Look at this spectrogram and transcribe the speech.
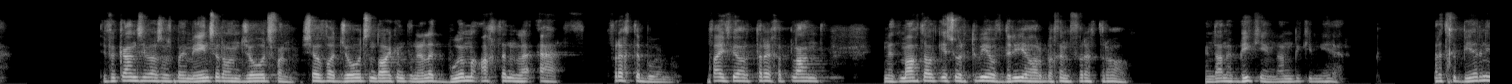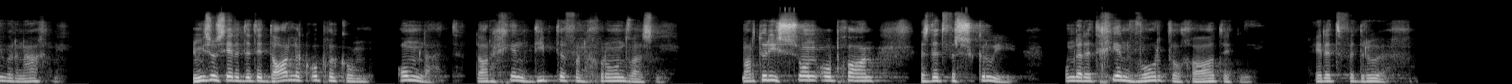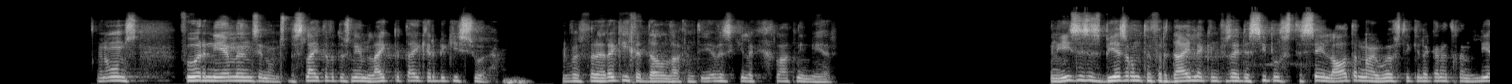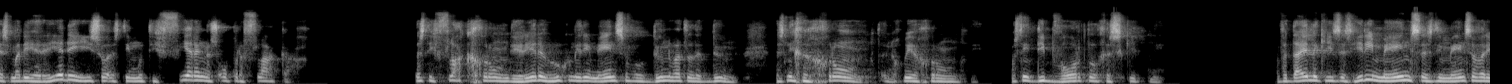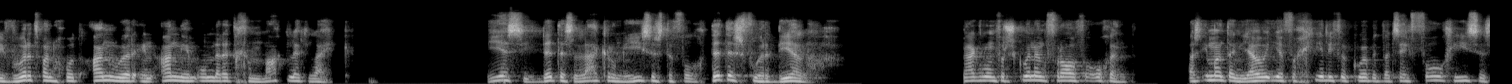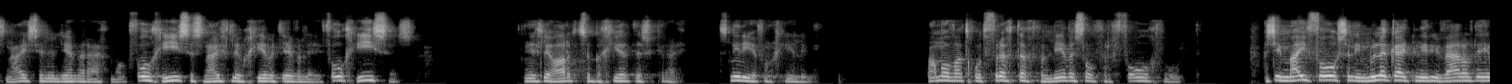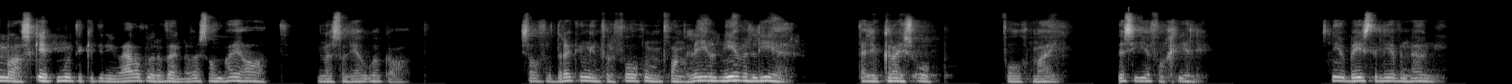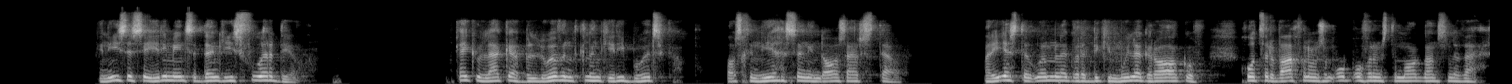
Die vakansie was ons by mense daar in George van Sofa George en daai kant en hulle het bome agter in hulle erf, vrugtebome. 5 jaar terug geplant En dit mag dalk eers oor 2 of 3 jaar begin vrug dra. En dan 'n bietjie en dan bietjie meer. Maar dit gebeur nie oornag nie. En wie sou sê dat dit het dadelik opgekom omdat daar geen diepte van grond was nie. Maar toe die son opgaan, is dit verskroei omdat dit geen wortel gehad het nie. Het dit verdroog. En ons voornemens en ons besluite wat ons neem lyk baie keer bietjie so. Ek was vir 'n rukkie geduldig en toe ewe skielik glad nie meer. En Jesus is besig om te verduidelik en vir sy disippels te sê later in daai hoofstuk, julle kan dit gaan lees, maar die rede hierso is die motivering is oppervlakkig. Dis die vlak grond, die rede hoekom hierdie mense wil doen wat hulle doen, is nie gegrond in goeie grond nie. Ons nie diep wortel geskiet nie. En verduidelik Jesus, hierdie mense is die mense wat die woord van God aanhoor en aanneem omdat dit gemaklik lyk. Jesusie, dit is lekker om Jesus te volg. Dit is voordelig. En ek wil om verskoning vra vir oggend. As iemand aan jou 'n evangelie verkoop het wat sê volg Jesus en hy sal jou lewe regmaak. Volg Jesus en hy sal jou gee wat jy wil hê. Volg Jesus. En jy sal jou hart se begeertes kry. Dis nie die evangelie nie. Almal wat God vrugtig vir lewe sal vervolg word. As jy my volg, sal die moeilikheid in hierdie wêreld hê, maar skep moet ek dit in die wêreld oorwin. Hulle sal my haat en hulle sal jou ook haat. Jy sal verdrukking en vervolging ontvang. Lê jou lewe leer. Tel jou kruis op volg my. Dis die evangelie. Dis nie jou beste lewe nou nie. En Jesus sê hierdie mense dink hier's voordeel. Kyk hoe lekker belovend klink hierdie boodskap. Daar's genesing en daar's herstel. Maar die eerste oomblik wat dit bietjie moeilik raak of God verwag van ons om opofferings te maak, dan s'hulle weg.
